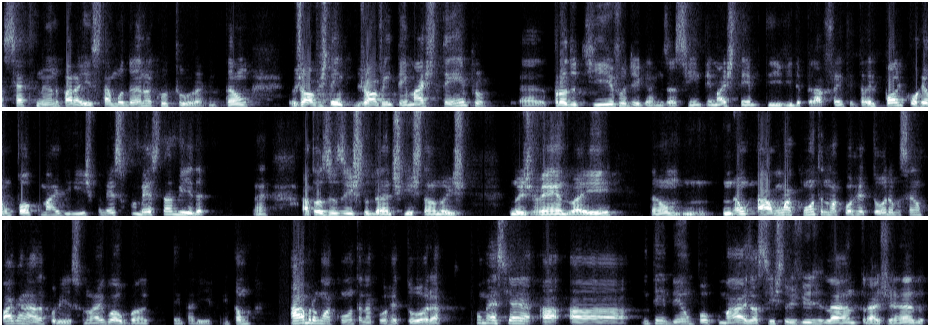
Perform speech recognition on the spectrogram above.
se atinando para isso, está mudando a cultura. Então, os jovens têm, jovem tem mais tempo é, produtivo, digamos assim, tem mais tempo de vida pela frente, então ele pode correr um pouco mais de risco nesse começo da vida. Né? A todos os estudantes que estão nos nos vendo aí. Então, não, há uma conta numa corretora, você não paga nada por isso, não é igual o banco que tem tarifa. Então, abra uma conta na corretora, comece a, a, a entender um pouco mais, assista os vídeos de Leandro Trajando,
